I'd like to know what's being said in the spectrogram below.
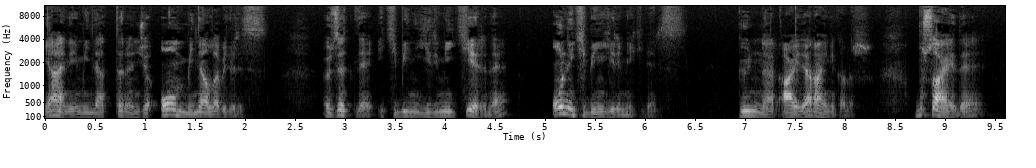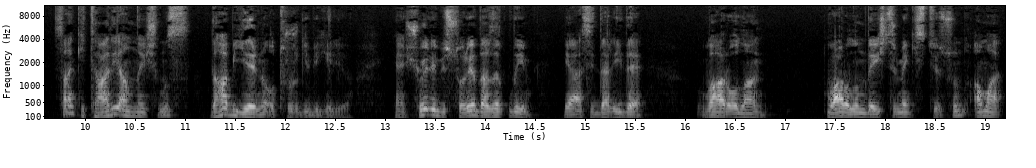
yani milattan önce 10 bini alabiliriz. Özetle 2022 yerine 12.022 deriz. Günler, aylar aynı kalır. Bu sayede sanki tarih anlayışımız daha bir yerine oturur gibi geliyor. Yani şöyle bir soruya da hazırlıklıyım. Ya Sidar iyi de var olan var olanı değiştirmek istiyorsun ama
